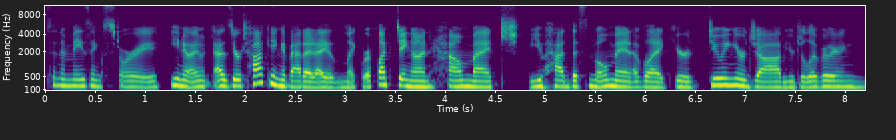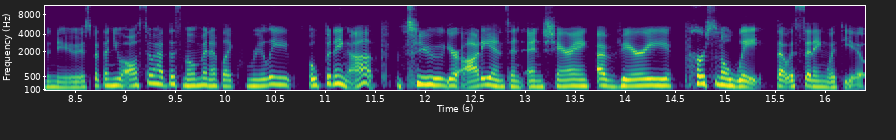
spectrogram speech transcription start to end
It's an amazing story. You know, and as you're talking about it, I'm like reflecting on how much you had this moment of like you're doing your job, you're delivering the news, but then you also had this moment of like really opening up to your audience and, and sharing a very personal weight that was sitting with you.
